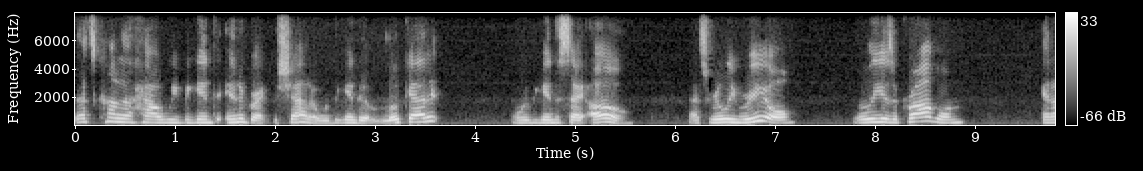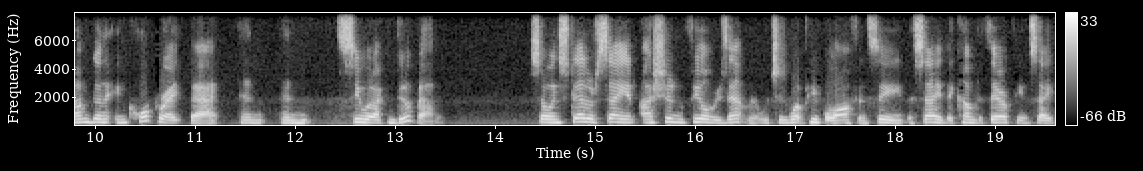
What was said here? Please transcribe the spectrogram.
that's kind of how we begin to integrate the shadow we begin to look at it and we begin to say oh that's really real really is a problem and i'm going to incorporate that and and see what i can do about it so instead of saying, I shouldn't feel resentment, which is what people often see, say, they come to therapy and say,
